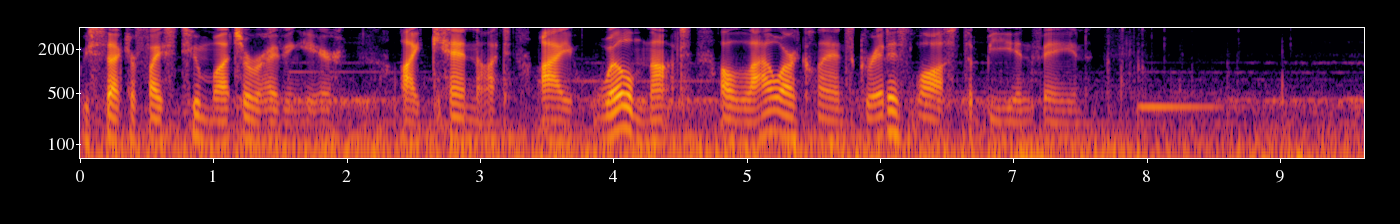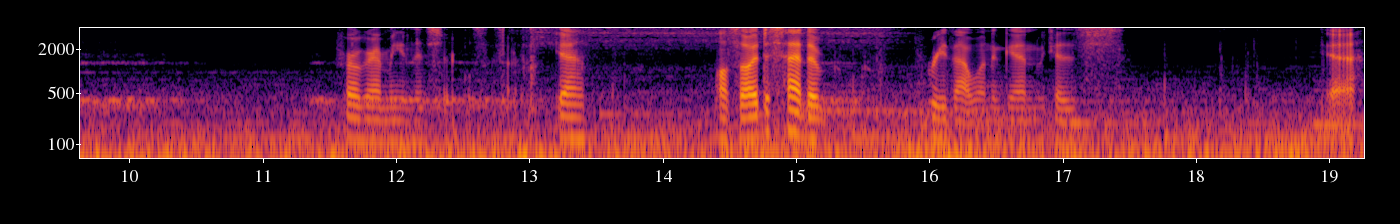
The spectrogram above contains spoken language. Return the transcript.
We sacrificed too much arriving here. I cannot, I will not allow our clan's greatest loss to be in vain. Programming in the circles is hard. Yeah. Also, I just had to read that one again because yeah.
